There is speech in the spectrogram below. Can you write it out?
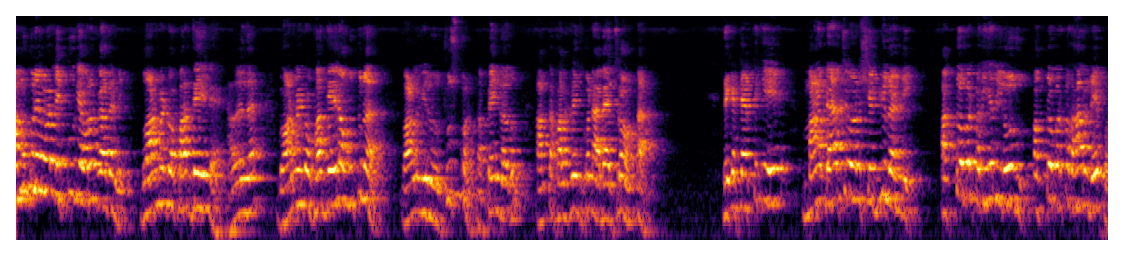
అమ్ముకునే వాళ్ళు ఎక్కువగా ఎవరో కాదండి గవర్నమెంట్ ఉపాధ్యాయులే. అదేవిధంగా గవర్నమెంట్ ఉపాధ్యాయులు అమ్ముతున్నారు. వాళ్ళు మీరు చూసుకోండి తప్పేం కాదు అంత పలకరించుకొని ఆ బ్యాచ్లో ఉంటారు. ఇక టెట్కి మా బ్యాచ్ వాళ్ళ షెడ్యూల్ అండి. అక్టోబర్ పదిహేను ఈరోజు రోజు అక్టోబర్ పదహారు రేపు.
